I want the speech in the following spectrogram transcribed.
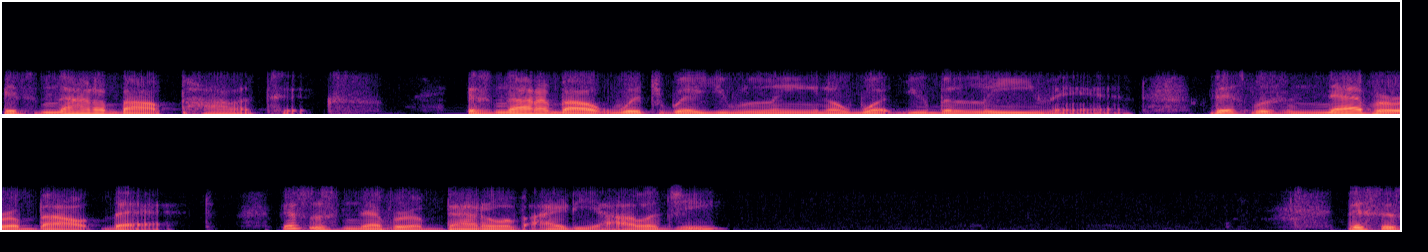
It's not about politics. It's not about which way you lean or what you believe in. This was never about that. This was never a battle of ideology. This has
